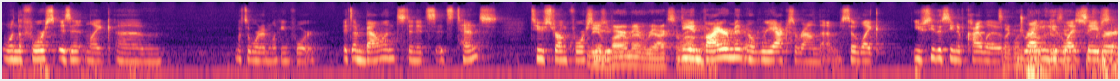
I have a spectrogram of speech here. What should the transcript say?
when the Force isn't like um, what's the word I'm looking for? It's unbalanced and it's it's tense. Two strong forces. The environment reacts around the environment or reacts around them. So like you see the scene of Kylo like dragging Goku his lightsaber,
